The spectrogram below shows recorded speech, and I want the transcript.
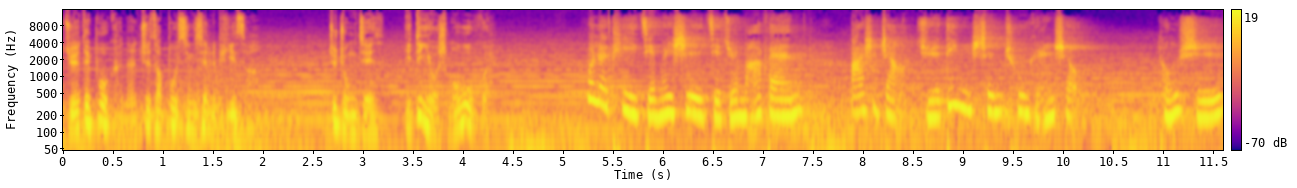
绝对不可能制造不新鲜的披萨，这中间一定有什么误会。为了替姐妹市解决麻烦，巴市长决定伸出援手。同时，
